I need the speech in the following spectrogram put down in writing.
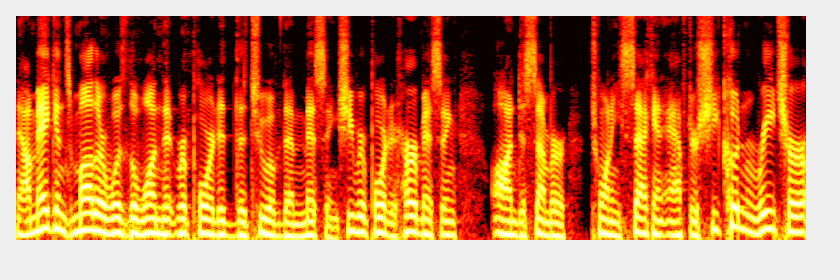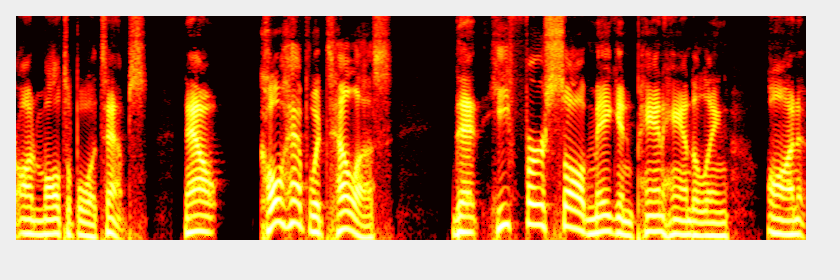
Now, Megan's mother was the one that reported the two of them missing. She reported her missing on December 22nd after she couldn't reach her on multiple attempts. Now, Kohlhepp would tell us that he first saw Megan panhandling on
